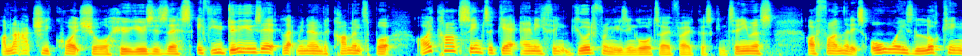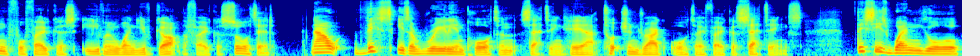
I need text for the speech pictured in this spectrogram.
I'm not actually quite sure who uses this. If you do use it, let me know in the comments, but I can't seem to get anything good from using autofocus continuous. I find that it's always looking for focus even when you've got the focus sorted. Now, this is a really important setting here, touch and drag autofocus settings. This is when you're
